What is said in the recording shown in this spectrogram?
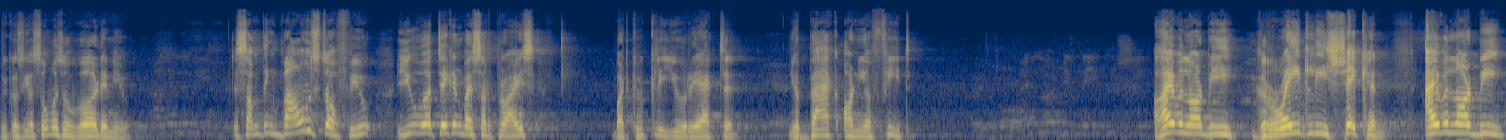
because you have so much of word in you. Something bounced off you, you were taken by surprise, but quickly you reacted. You're back on your feet. I will not be greatly shaken. I will not be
